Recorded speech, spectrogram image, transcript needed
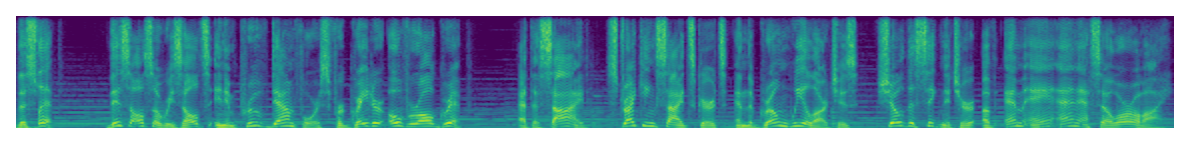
The slip. This also results in improved downforce for greater overall grip. At the side, striking side skirts and the grown wheel arches show the signature of MANSORY.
